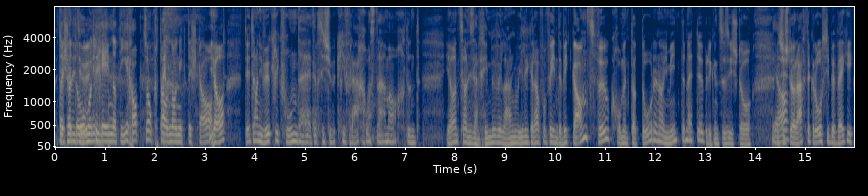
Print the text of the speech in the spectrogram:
Das Das ist ja habe da, ich wo ich eher dich abgezockt habe, noch nicht den Staat. Ja, dort habe ich wirklich gefunden, das ist wirklich frech, was der macht. Und ja, jetzt habe ich es einfach immer viel langweiliger finden. Wie ganz viele Kommentatoren auch im Internet übrigens. Es ist da, Ja. es ist da recht eine grosse Bewegung,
